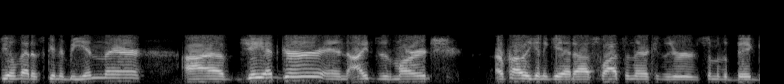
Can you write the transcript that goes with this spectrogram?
feel that it's going to be in there. Uh J. Edgar and Ides of March are probably going to get uh slots in there because they're some of the big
